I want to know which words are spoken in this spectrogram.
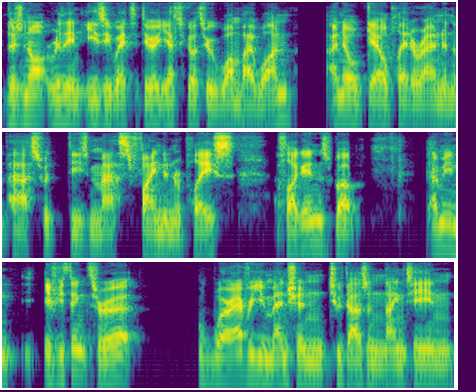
there's not really an easy way to do it. You have to go through one by one. I know Gael played around in the past with these mass find and replace plugins, but I mean, if you think through it, wherever you mention 2019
